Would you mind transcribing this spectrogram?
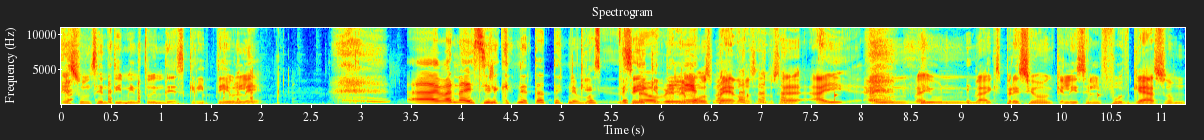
es un sentimiento indescriptible. Ay, van a decir que neta tenemos que- sí, que tenemos pedos. O sea, hay, hay, un- hay una expresión que le dicen el foodgasm,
